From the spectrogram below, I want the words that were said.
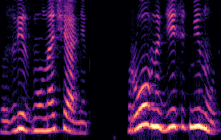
взвизгнул начальник. Ровно десять минут.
